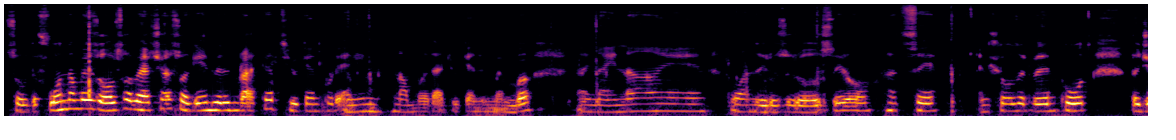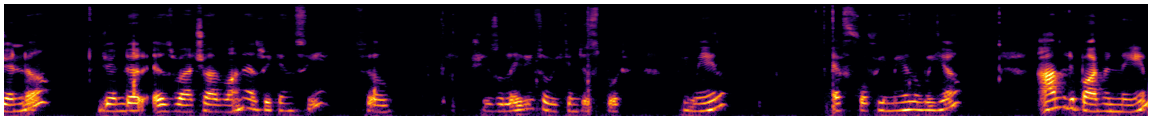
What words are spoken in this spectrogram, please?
So the phone number is also varchar so again within brackets you can put any number that you can remember. 9991000 let's say. Enclose it within quotes. The gender gender is varchar 1 as we can see. So she's a lady so we can just put female F for female over here. And the department name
